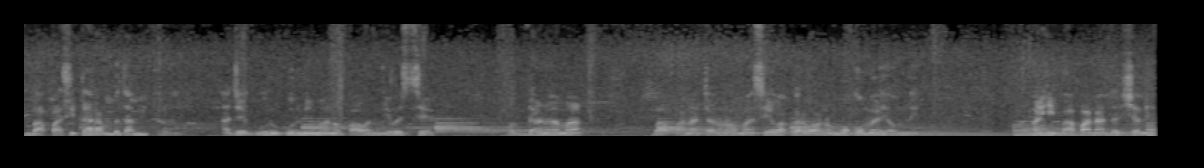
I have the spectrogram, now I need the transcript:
બાપા સીતારામ બધા મિત્રોને આજે ગુરુ પૂર્ણિમાનો પાવન દિવસ છે. બગદાણામાં બાપાના ચરણોમાં સેવા કરવાનો મોકો મળ્યો અમને. અહીં બાપાના દર્શને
